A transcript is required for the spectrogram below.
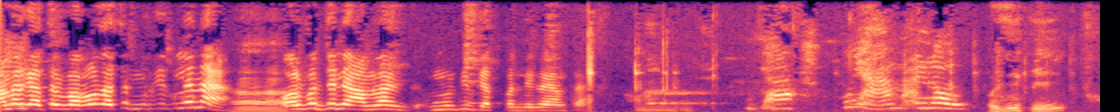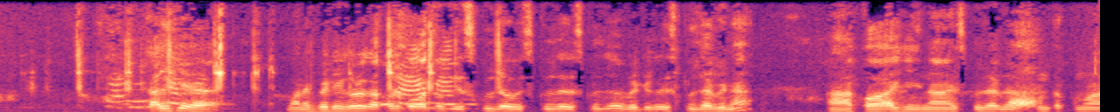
আমার গাছের বকল গাছের মুরগি গুলো না? হ্যাঁ। অল্পের জন্য আমরা মুরগির গাছ পড়লি গায়ে ওই যে কি? কালকে মানে বেটি করে কাতর কওয়া তো স্কুল যাও স্কুল যাও স্কুল যাও বেটি করে স্কুল যাবি না? কয় কি না স্কুল যাবি না তখন তো তোমার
